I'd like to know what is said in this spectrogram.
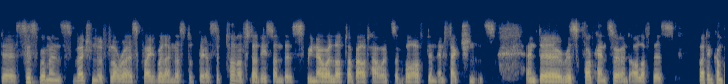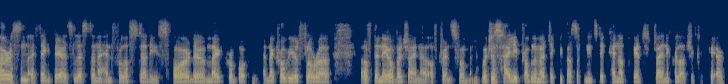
the cis woman's vaginal flora is quite well understood. There's a ton of studies on this. We know a lot about how it's involved in infections and the risk for cancer and all of this. But in comparison, I think there's less than a handful of studies for the microbial flora of the neovagina of trans women, which is highly problematic because it means they cannot get gynecological care.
